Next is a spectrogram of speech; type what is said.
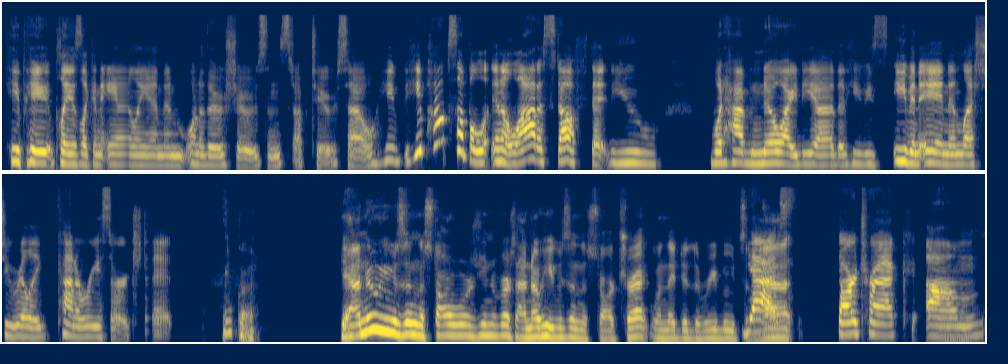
he pay, plays like an alien in one of those shows and stuff too so he he pops up a, in a lot of stuff that you would have no idea that he was even in unless you really kind of researched it Okay. Yeah, I knew he was in the Star Wars universe. I know he was in the Star Trek when they did the reboots. Of Yes. Star Trek. Um,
